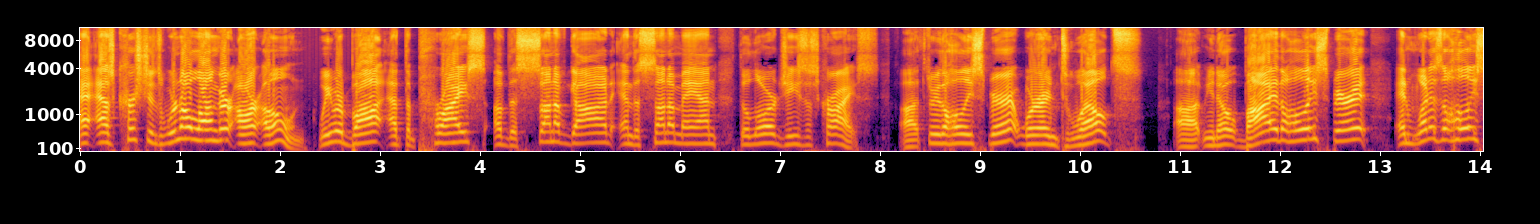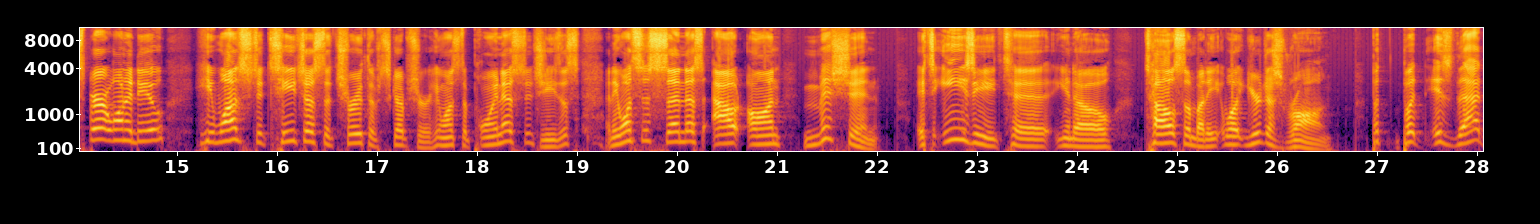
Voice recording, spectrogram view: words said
as Christians, we're no longer our own. We were bought at the price of the Son of God and the Son of Man, the Lord Jesus Christ. Uh, through the Holy Spirit, we're indwelt, uh, you know, by the Holy Spirit. And what does the Holy Spirit want to do? He wants to teach us the truth of Scripture. He wants to point us to Jesus, and He wants to send us out on mission. It's easy to, you know, tell somebody, "Well, you're just wrong," but but is that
